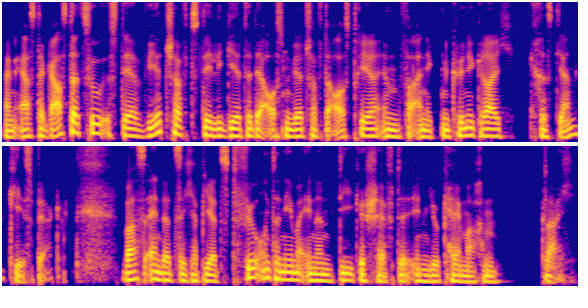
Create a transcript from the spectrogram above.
Mein erster Gast dazu ist der Wirtschaftsdelegierte der Außenwirtschaft Austria im Vereinigten Königreich, Christian Keesberg. Was ändert sich ab jetzt für UnternehmerInnen, die Geschäfte in UK machen? Gleich.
